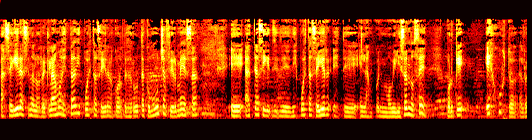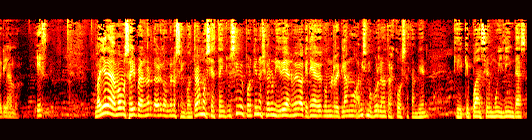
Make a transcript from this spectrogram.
a seguir haciendo los reclamos, está dispuesta a seguir en los cortes de ruta con mucha firmeza. Eh, hasta dispuesta a seguir este, en la, movilizándose, porque es justo el reclamo. Es Mañana vamos a ir para el norte a ver con qué nos encontramos y hasta inclusive por qué no llevar una idea nueva que tenga que ver con un reclamo. A mí se me ocurren otras cosas también que, puedan ser muy lindas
